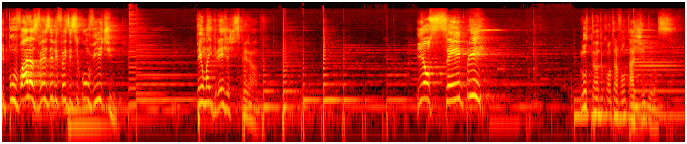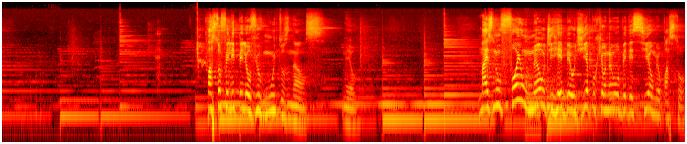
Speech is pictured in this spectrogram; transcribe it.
E por várias vezes ele fez esse convite. Tem uma igreja te esperando. E eu sempre lutando contra a vontade de Deus. Pastor Felipe ele ouviu muitos nãos, meu. Mas não foi um não de rebeldia porque eu não obedecia ao meu pastor.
